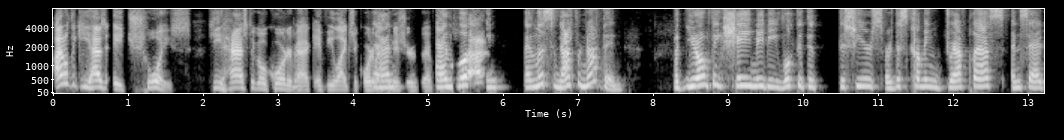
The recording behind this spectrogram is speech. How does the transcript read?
I don't think he has a choice. He has to go quarterback if he likes a quarterback and, in this year's draft. And look, and listen, not for nothing, but you don't think Schoen maybe looked at the this year's or this coming draft class and said,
